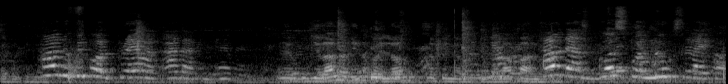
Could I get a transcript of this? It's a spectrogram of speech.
kết bàn How do people pray on earth and in heaven? Nhà giờ lá nó nó còn lớn nó bị nông giờ lá bàn How does gospel looks like on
